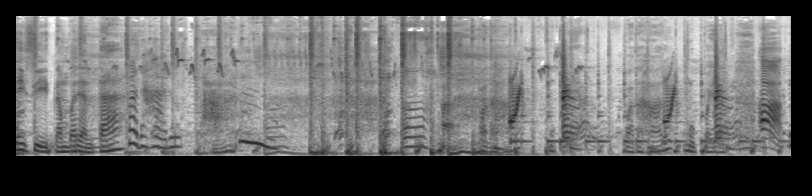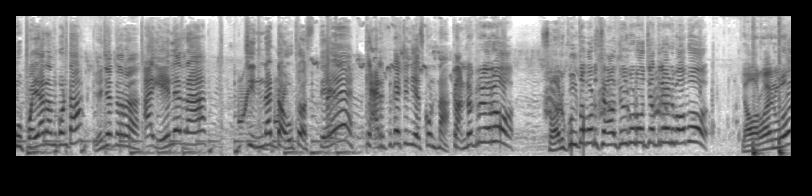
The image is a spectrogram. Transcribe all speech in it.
నీ సీట్ నంబర్ ఎంత? పదహారు. పదహారు ముప్పై ఆరు. ముప్పై ఆరు అనుకుంటా? ఏం చేస్తున్నారా ఆ, ఏం లేదురా. చిన్న డౌట్ వస్తే క్లారిఫికేషన్ చేసుకుంటున్నా. కండక్టర్ గారు సరుకులతో పాటు శాలరీలు కూడా వచ్చేస్తున్నాయండి బాబు. ఎవరు ఆయన నువ్వు?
